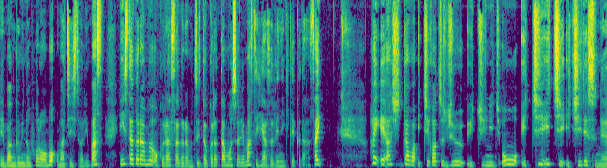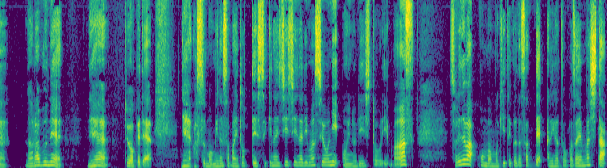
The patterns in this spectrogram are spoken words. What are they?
えー、番組のフォローもお待ちしております。インスタグラム、オクラスタグラム、ツイッター、オクラタもしております。ぜひ遊びに来てください。はい、え、明日は1月11日。おー、111ですね。並ぶね。ねというわけで、ね、明日も皆様にとって素敵な一日になりますようにお祈りしております。それでは今晩も聞いてくださってありがとうございました。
